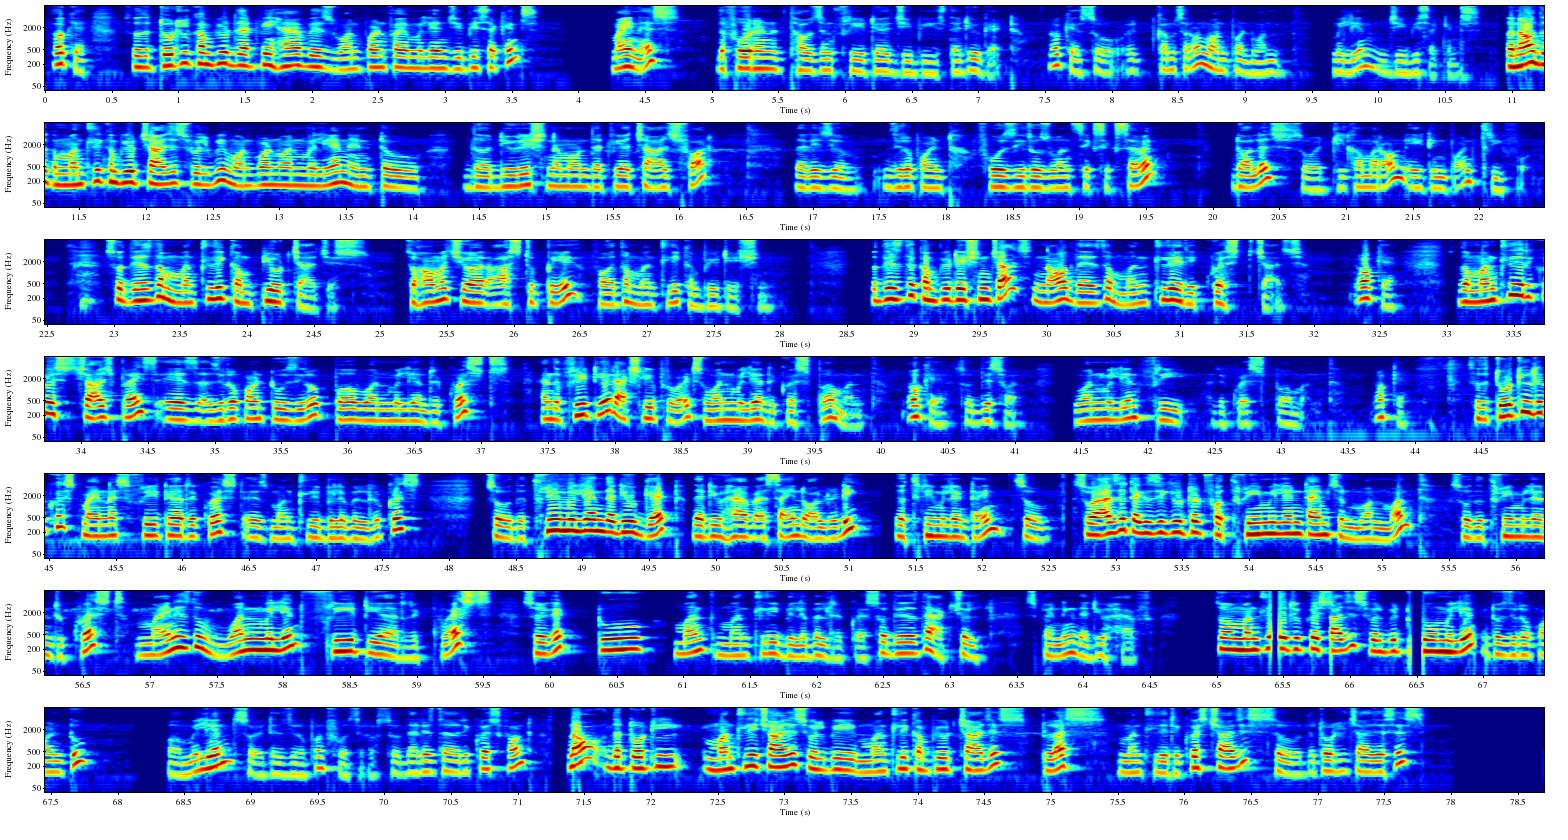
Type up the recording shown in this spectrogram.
Okay, so the total compute that we have is 1.5 million GB seconds minus the 400,000 free tier GBs that you get. Okay, so it comes around 1.1 million GB seconds. So now the monthly compute charges will be 1.1 million into the duration amount that we are charged for. That is your 0.401667 dollars. So it will come around 18.34. So this is the monthly compute charges. So how much you are asked to pay for the monthly computation. So this is the computation charge. Now there is the monthly request charge. Okay. So the monthly request charge price is 0.20 per 1 million requests and the free tier actually provides 1 million requests per month okay so this one 1 million free requests per month okay so the total request minus free tier request is monthly billable request so the 3 million that you get that you have assigned already the 3 million time so so as it executed for 3 million times in one month so the 3 million request minus the 1 million free tier requests so you get 2 month monthly billable request so this is the actual spending that you have so monthly request charges will be 2 million into 0.2 per million. So it is 0.40. So that is the request count. Now the total monthly charges will be monthly compute charges plus monthly request charges. So the total charges is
